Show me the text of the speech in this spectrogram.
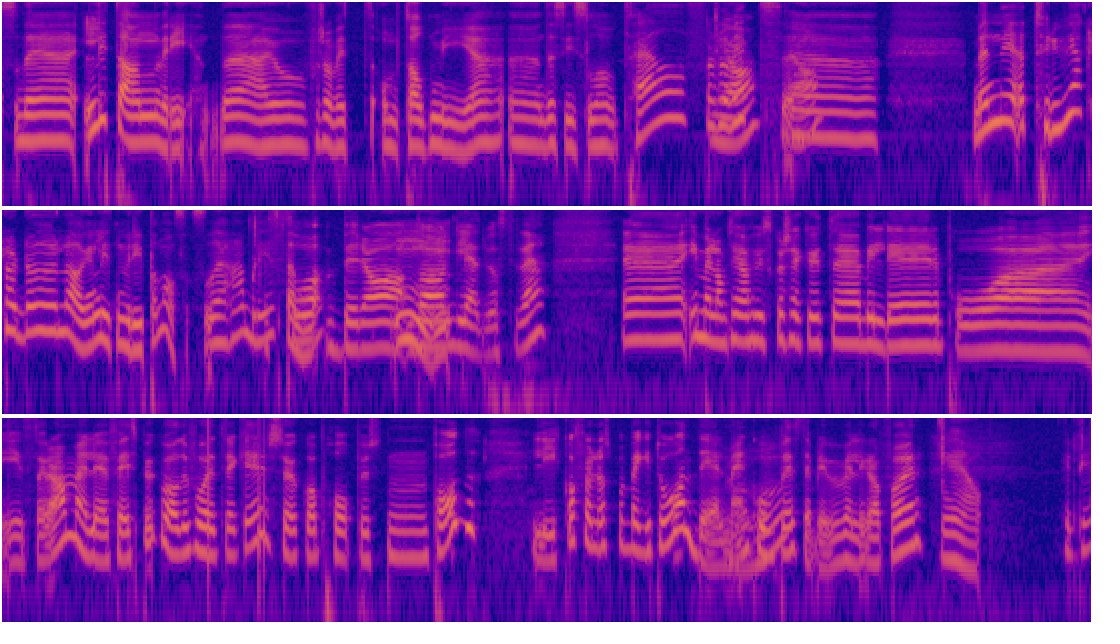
Så det er litt annen vri. Det er jo for så vidt omtalt mye, Uh, The Cecil Hotel, for så vidt. ja. Eh, men jeg tror jeg klarte å lage en liten vri på den, altså. Så det her blir spennende. Så bra. Mm. Da gleder vi oss til det. Uh, I mellomtida, husk å sjekke ut uh, bilder på uh, Instagram eller Facebook, hva du foretrekker. Søk opp Holdpusten pod. Lik å følge oss på begge to. Del med en Mhm. kompis, det blir vi veldig glad for. Ja. Veldig.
